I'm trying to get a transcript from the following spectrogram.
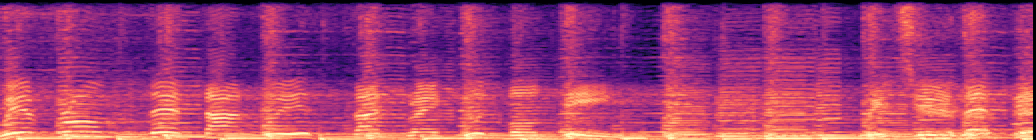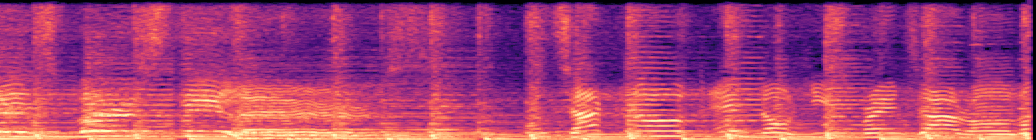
We're from the town with a great football team. We cheer the Pittsburgh Steelers. Chuck Noll and all his friends are all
